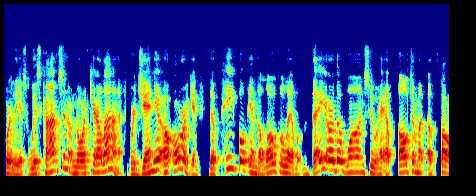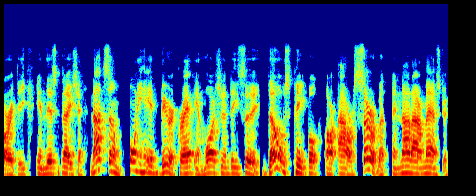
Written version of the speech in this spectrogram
whether it's Wisconsin or North Carolina, Virginia or Oregon, the people in the local level, they are the ones who have ultimate authority in this nation, not some pointy head bureaucrat in Washington, D.C. Those people are our servant and not our master.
